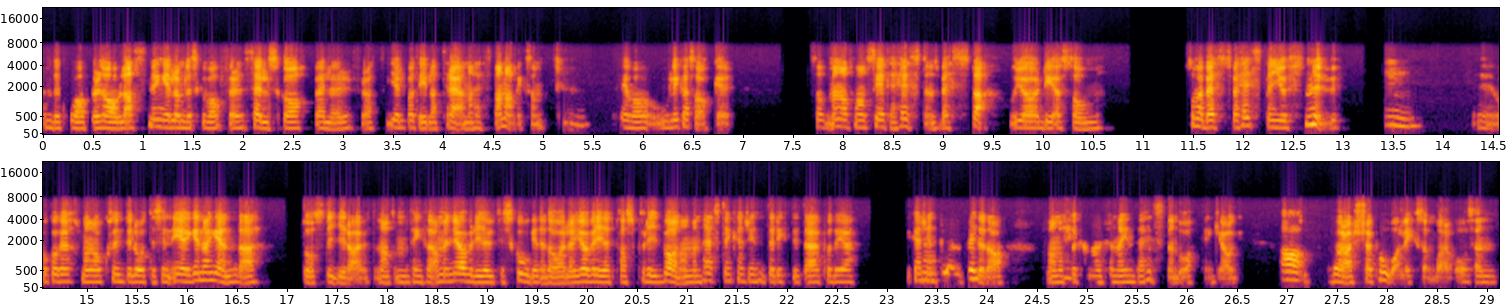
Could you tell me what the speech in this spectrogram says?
Om det ska vara för en avlastning eller om det ska vara för en sällskap eller för att hjälpa till att träna hästarna. Liksom. Mm. Det kan vara olika saker. Så, men att man ser till hästens bästa och gör det som, som är bäst för hästen just nu. Mm. Eh, Och att man också inte låter sin egen agenda då styra utan att man tänker så här, "Ja, men jag vill rida ut i skogen idag eller jag vill rida ett pass på ridbanan men hästen kanske inte riktigt är på det. Det kanske Nej. inte är lämpligt idag. Man måste kunna känna in till hästen då tänker jag. Ja, Bara kör på liksom bara och sen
